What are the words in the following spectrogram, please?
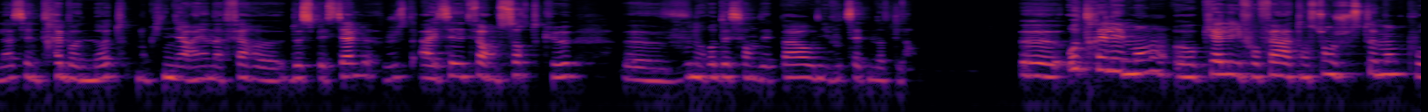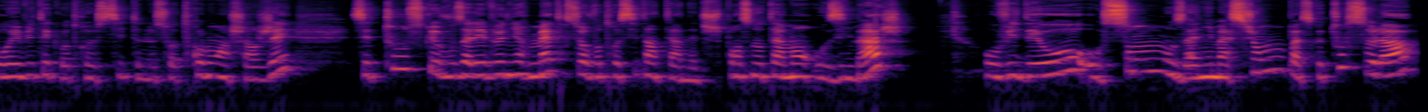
Là, c'est une très bonne note, donc il n'y a rien à faire euh, de spécial, juste à essayer de faire en sorte que euh, vous ne redescendez pas au niveau de cette note-là. Euh, autre élément auquel il faut faire attention justement pour éviter que votre site ne soit trop long à charger, c'est tout ce que vous allez venir mettre sur votre site internet. Je pense notamment aux images, aux vidéos, aux sons, aux animations, parce que tout cela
